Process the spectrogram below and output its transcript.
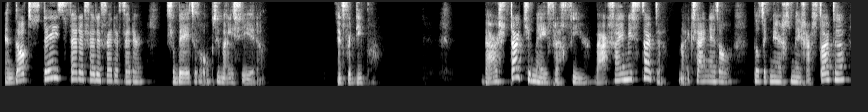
En dat steeds verder, verder, verder, verder verbeteren, optimaliseren. en verdiepen. Waar start je mee? Vraag 4. Waar ga je mee starten? Nou, ik zei net al dat ik nergens mee ga starten,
